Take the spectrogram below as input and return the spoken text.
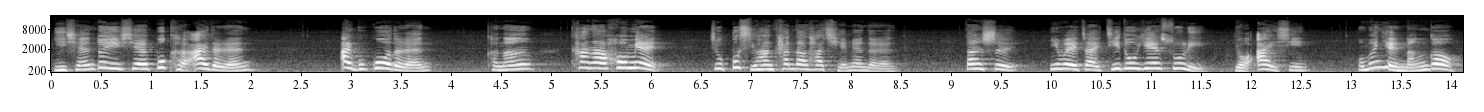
以前对一些不可爱的人、爱不过的人，可能看到后面就不喜欢看到他前面的人，但是因为在基督耶稣里有爱心，我们也能够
